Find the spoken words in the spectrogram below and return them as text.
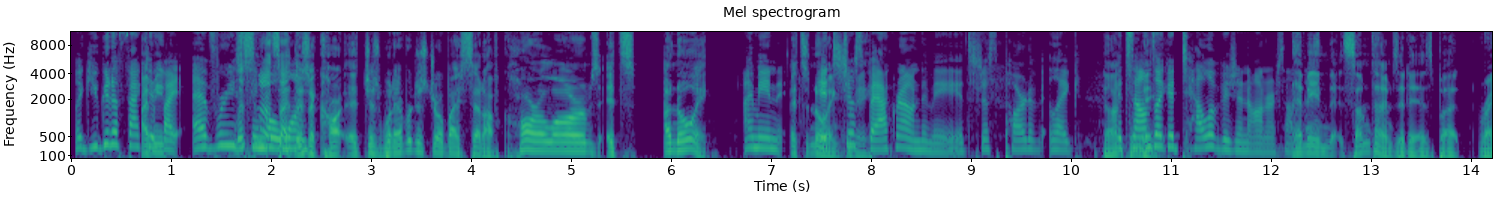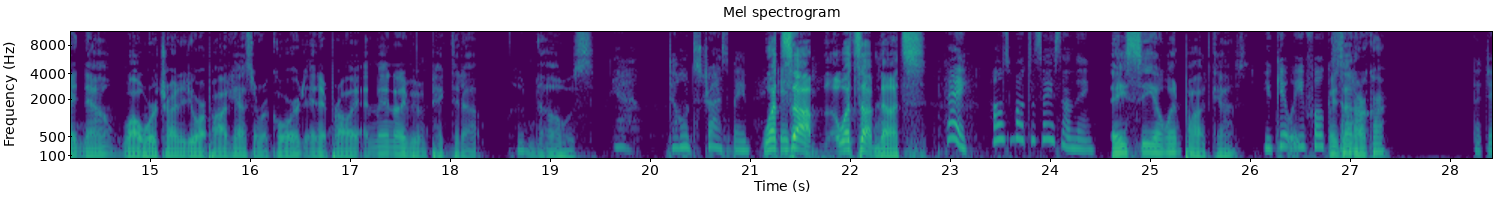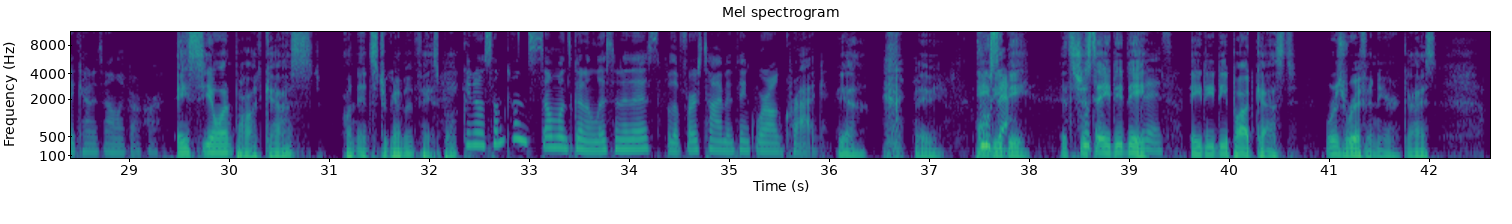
Like you get affected mean, by every Listen single outside. one. There's a car. It just whatever just drove by set off car alarms. It's annoying. I mean, It's annoying it's just me. background to me. It's just part of it. Like Not it sounds me. like a television on or something. I mean, sometimes it is, but right now, while we're trying to do our podcast and record, and it probably I may not have even picked it up. Who knows? yeah. Don't stress, babe. What's up? What's up, nuts? Hey, I was about to say something. ACON podcast. You get what you focus Wait, is that on. our car? That did kind of sound like our car. ACON podcast on Instagram and Facebook. You know, sometimes someone's gonna listen to this for the first time and think we're on crack. Yeah, maybe. Who's ADD. that? It's Who's just ADD. It is. ADD podcast. We're just riffing here, guys.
